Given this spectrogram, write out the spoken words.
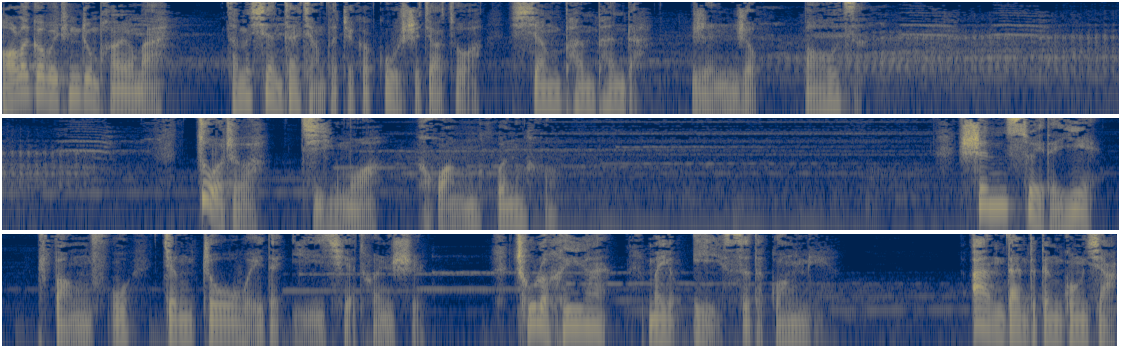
好了，各位听众朋友们，咱们现在讲的这个故事叫做《香喷喷的人肉包子》，作者寂寞黄昏后。深邃的夜，仿佛将周围的一切吞噬，除了黑暗，没有一丝的光明。暗淡的灯光下，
